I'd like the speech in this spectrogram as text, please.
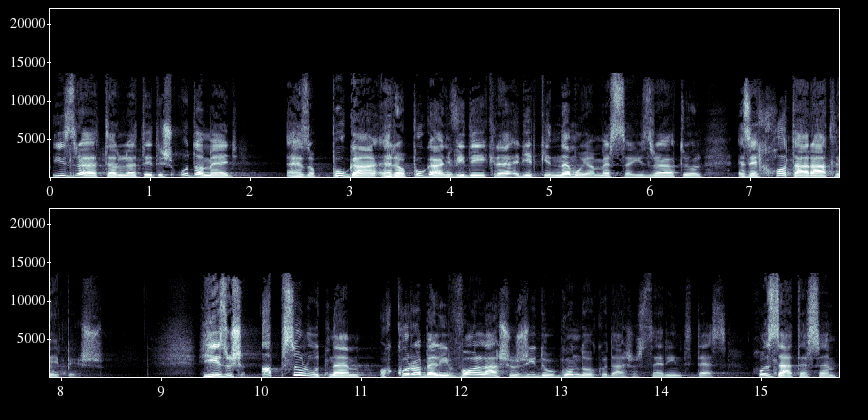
Izrael területét, és oda megy ehhez a pogány, erre a pogány vidékre, egyébként nem olyan messze Izraeltől, ez egy határátlépés. Jézus abszolút nem a korabeli vallásos zsidó gondolkodása szerint tesz. Hozzáteszem,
